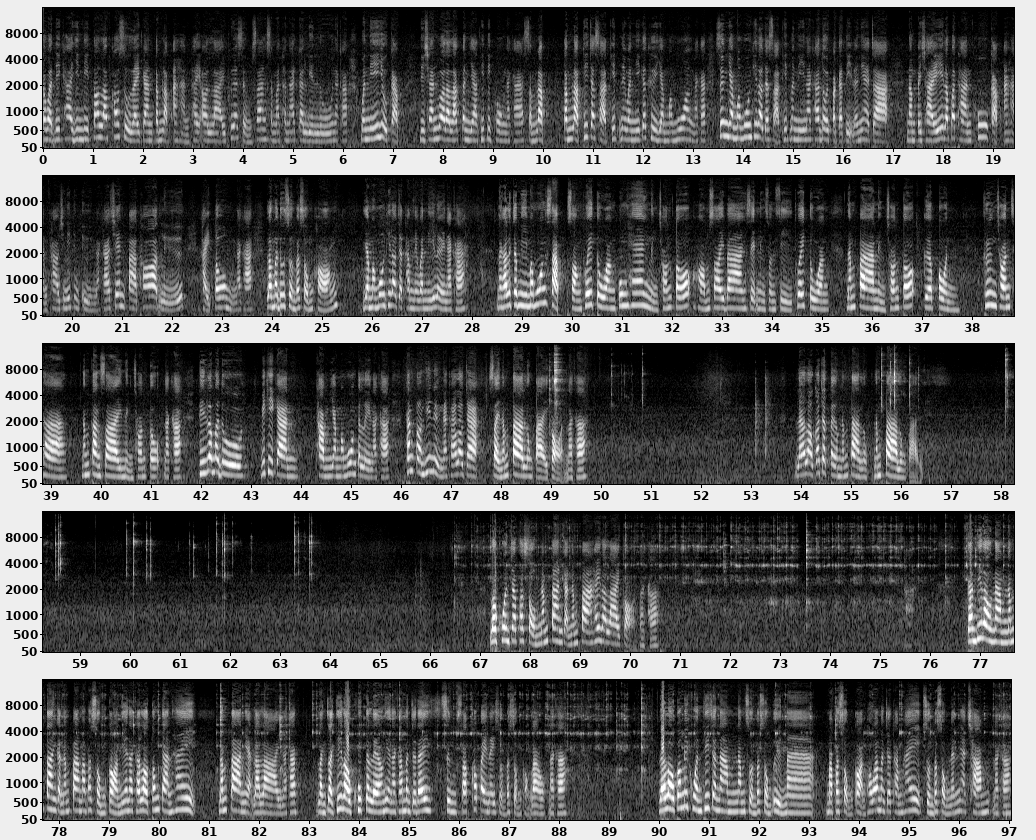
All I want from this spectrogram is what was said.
สวัสดีค่ะ ยินดีต้อนรับเข้าสู่รายการตำรับอาหารไทยออนไลน์ เพื่อเสริมสร้างสมรรถนะการเรียนรู้นะคะ วันนี้อยู่กับดิฉันวรลักษณ์ปัญญาทิติพงศ์นะคะสำหรับตำรับที่จะสาธิตในวันนี้ก็คือยำมะม่วงนะคะ ซึ่งยำมะม่วงที่เราจะสาธิตวันนี้นะคะ โดยปกติแล้วเนี่ยจะนำไปใช้รับประทานคู่กับอาหารคาวชนิดอื่นๆนะคะ เช่นปลาทอดหรือไข่ต้มนะคะ เรามาดูส่วนผสมของยำมะม่วงที่เราจะทำในวันนี้เลยนะคะ นะคะเราจะมีมะม่วงสับ 2 ถ้วยตวง กุ้งแห้ง 1 ช้อนโต๊ะ หอมซอยบาง เศษ1ส่วน4ถ้วยตวง น้ำปลา 1 ช้อนโต๊ะ เกลือป่น ครึ่งช้อนชา น้ำตาลทราย 1 ช้อนโต๊ะนะคะ ทีนี้เรามาดูวิธีการทำยำมะม่วงกันเลยนะคะ ขั้นตอนที่1นงนะคะเราจะใส่น้ำตาลลงไปก่อนนะคะ แล้วเราก็จะเติมน้ำตาลน้ำปลาลงไป เราควรจะผสมน้ำตาลกับน้ำปลาให้ละลายก่อนนะคะค่ะการที่เรานำน้ำตาลกับน้ำปลามาผสมก่อนเนี่ยนะคะ เราต้องการให้น้ำตาลเนี่ยละลายนะคะ หลังจากที่เราคลุกกันแล้วเนี่ยนะคะ มันจะได้ซึมซับเข้าไปในส่วนผสมของเรานะคะ แล้วเราก็ไม่ควรที่จะนำนำส่วนผสมอื่นมามาผสมก่อน เพราะว่ามันจะทำให้ส่วนผสมนั้นเนี่ยช้ำนะคะ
